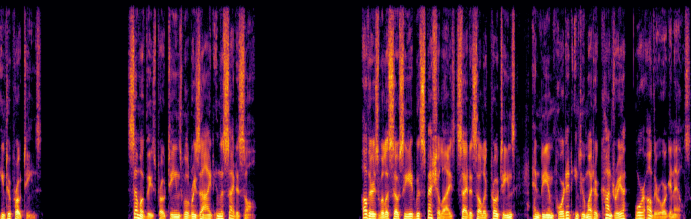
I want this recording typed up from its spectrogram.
into proteins. Some of these proteins will reside in the cytosol. Others will associate with specialized cytosolic proteins and be imported into mitochondria or other organelles.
